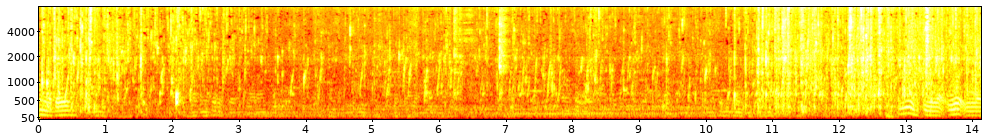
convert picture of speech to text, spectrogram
Enggak deh. Uh, iya, uh, iya.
